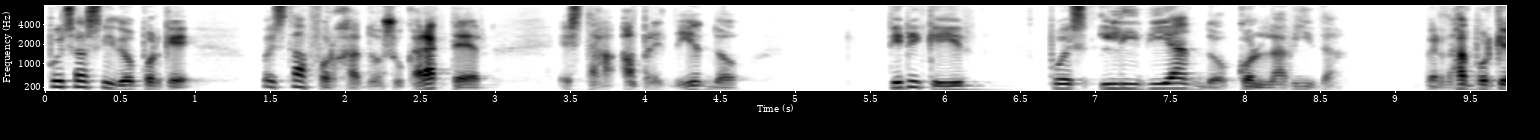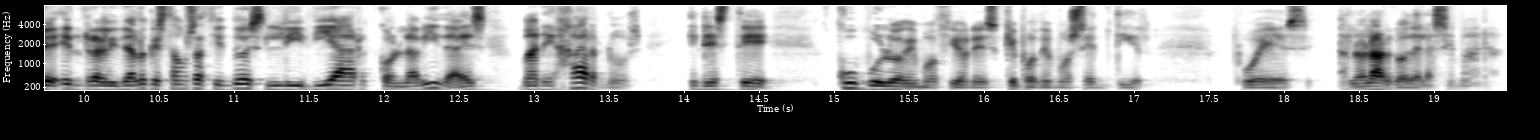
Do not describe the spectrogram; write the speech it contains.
pues ha sido porque está forjando su carácter, está aprendiendo, tiene que ir pues lidiando con la vida, ¿verdad? Porque en realidad lo que estamos haciendo es lidiar con la vida, es manejarnos en este cúmulo de emociones que podemos sentir pues a lo largo de la semana.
